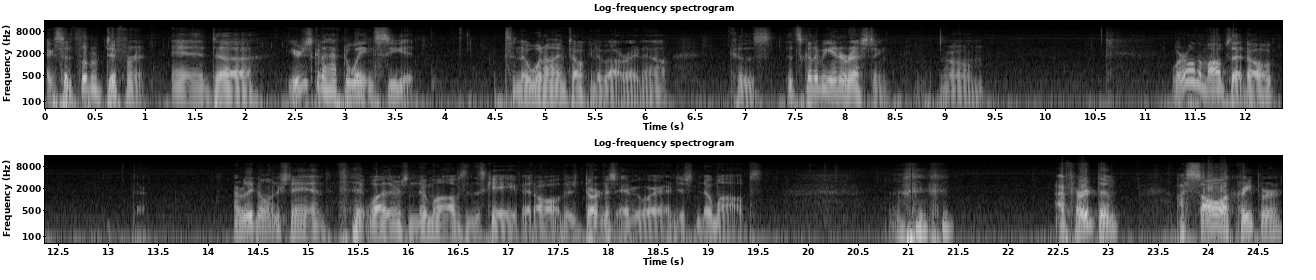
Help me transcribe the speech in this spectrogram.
like I said, it's a little different, and uh, you're just gonna have to wait and see it to know what I'm talking about right now, because it's gonna be interesting. Um, where are all the mobs at, dog? I really don't understand why there's no mobs in this cave at all. There's darkness everywhere and just no mobs. I've heard them. I saw a creeper.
